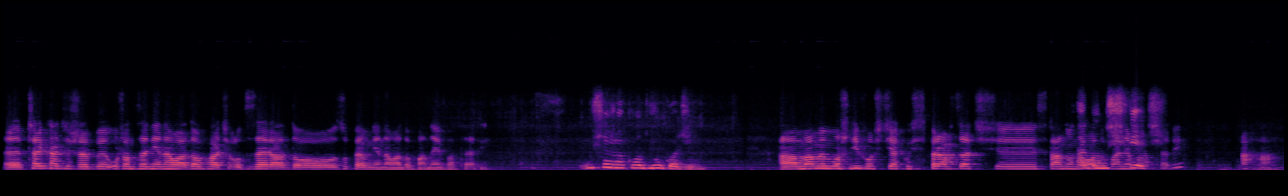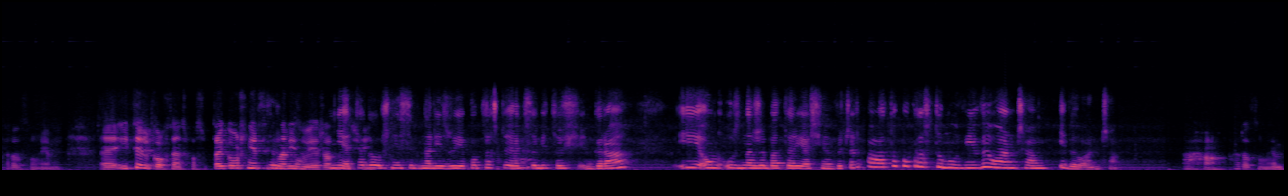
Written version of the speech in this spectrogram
e, czekać, żeby urządzenie naładować od zera do zupełnie naładowanej baterii? Myślę, że około dwóch godzin. A mamy możliwość jakoś sprawdzać stanu tak, naładowania baterii? Aha, rozumiem. E, I tylko w ten sposób. Tego już nie sygnalizuje żadnych Nie, tego już nie sygnalizuje. Po prostu jak sobie coś gra i on uzna, że bateria się wyczerpała, to po prostu mówi wyłączam i wyłącza. Aha, rozumiem.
